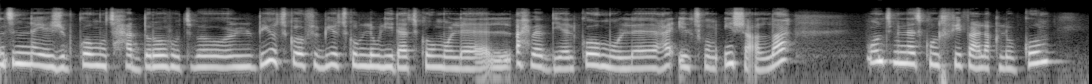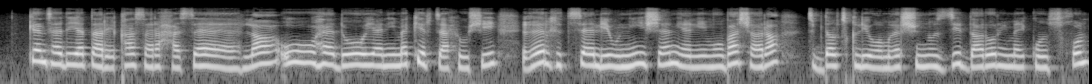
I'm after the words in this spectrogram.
نتمنى يعجبكم وتحضروه لبيوتكم في بيوتكم لوليداتكم ولا الاحباب ديالكم ولا عائلتكم إن شاء الله. ونتمنى تكون خفيفة على قلوبكم. كانت هذه طريقة صراحة سهلة وهادو يعني ما كيرتاحوش. غير تساليو نيشان يعني مباشرة تبداو تقليوهم. غير شنو الزيت ضروري ما يكون سخون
